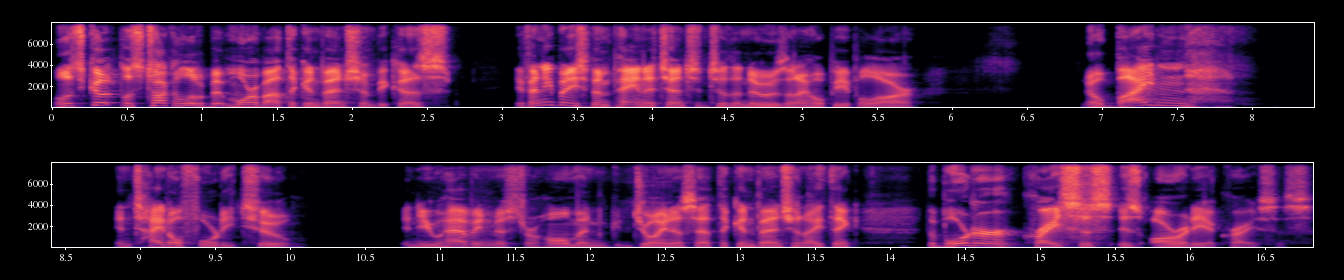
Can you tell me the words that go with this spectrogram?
Well, let's go. Let's talk a little bit more about the convention because if anybody's been paying attention to the news, and I hope people are, you know, Biden in Title 42, and you having Mr. Homan join us at the convention, I think the border crisis is already a crisis.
